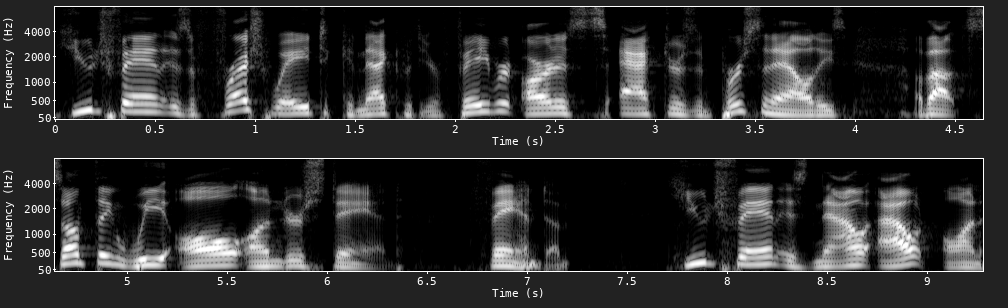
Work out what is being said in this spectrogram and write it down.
Huge Fan is a fresh way to connect with your favorite artists, actors, and personalities about something we all understand fandom. Huge Fan is now out on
